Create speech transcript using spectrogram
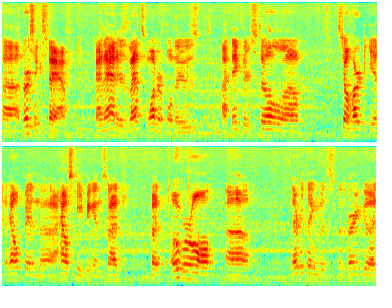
uh, nursing staff, and that is, that's wonderful news. I think there's still, uh, still hard to get help in uh, housekeeping and such, but overall, uh, everything was, was very good.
